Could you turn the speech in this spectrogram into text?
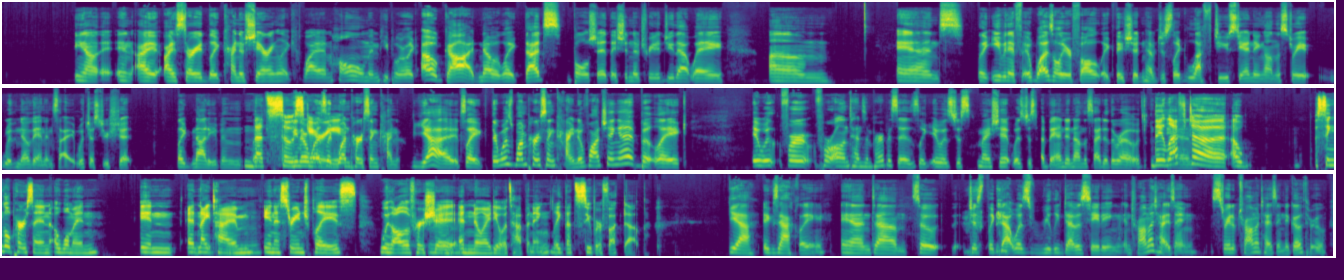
you know, and I, I started like kind of sharing like why I'm home, and people are like, oh God, no, like that's bullshit. They shouldn't have treated you that way. Um, and like even if it was all your fault like they shouldn't have just like left you standing on the street with no van in sight with just your shit like not even like- That's so I mean, there was like one person kind of yeah it's like there was one person kind of watching it but like it was for for all intents and purposes like it was just my shit was just abandoned on the side of the road They left a, a single person, a woman, in at nighttime Mm-hmm. in a strange place with all of her shit and no idea what's happening. Like that's super fucked up. Yeah, exactly. And um, so just like that was really devastating and traumatizing, straight up traumatizing to go through.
